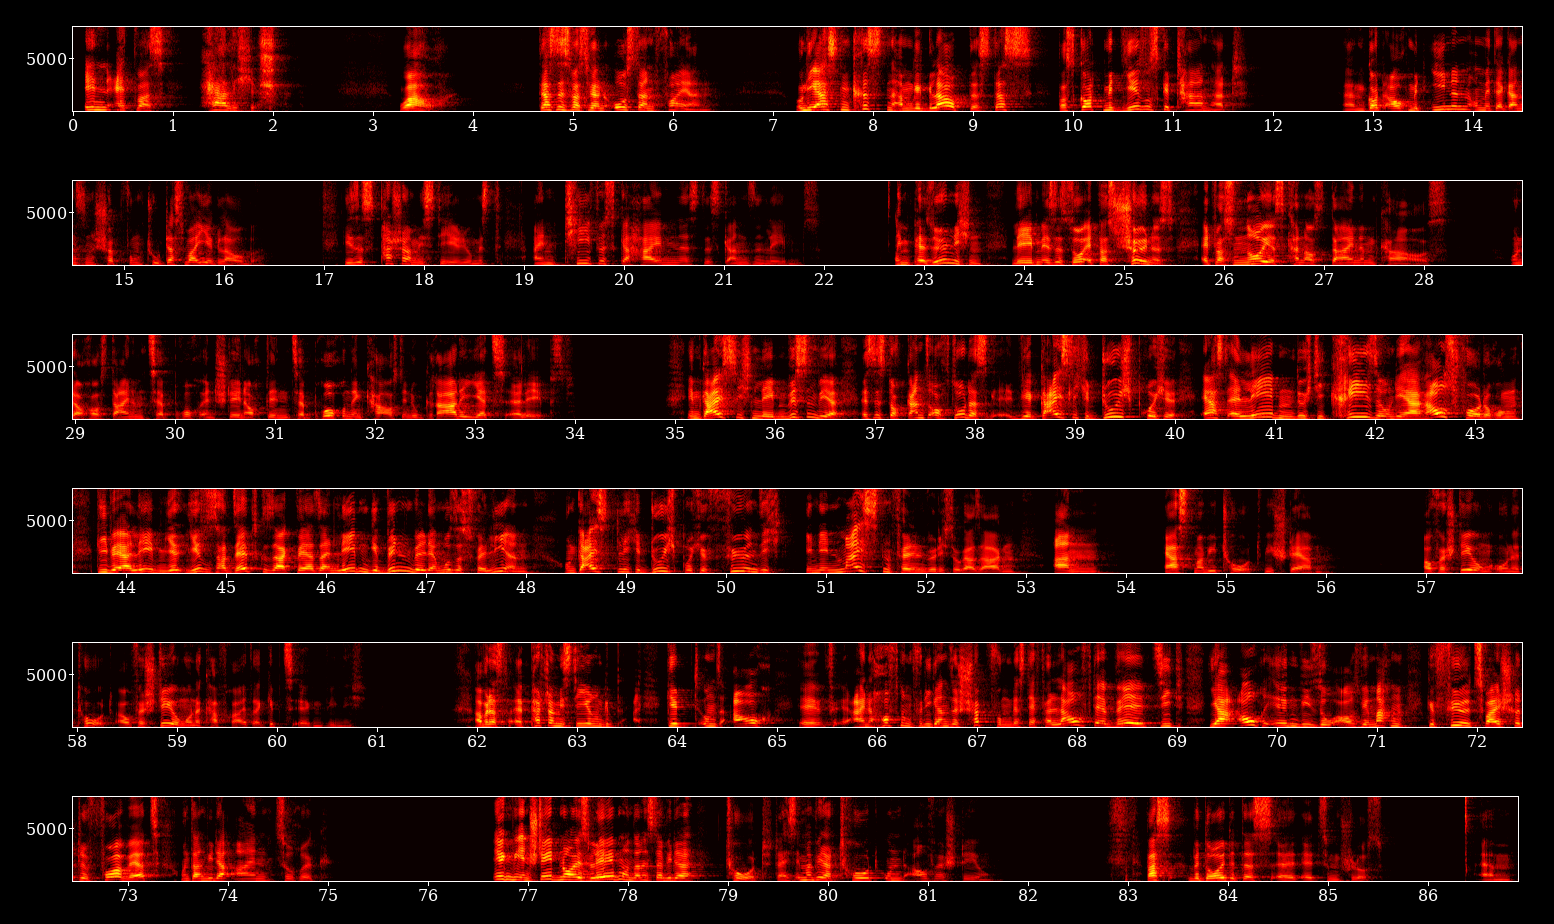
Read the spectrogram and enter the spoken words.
in etwas Herrliches. Wow, das ist, was wir an Ostern feiern. Und die ersten Christen haben geglaubt, dass das, was Gott mit Jesus getan hat, ähm, Gott auch mit ihnen und mit der ganzen Schöpfung tut. Das war ihr Glaube. Dieses Pascha-Mysterium ist ein tiefes Geheimnis des ganzen Lebens. Im persönlichen Leben ist es so etwas Schönes, etwas Neues kann aus deinem Chaos und auch aus deinem Zerbruch entstehen, auch den Zerbruch und den Chaos, den du gerade jetzt erlebst. Im geistlichen Leben wissen wir, es ist doch ganz oft so, dass wir geistliche Durchbrüche erst erleben durch die Krise und die Herausforderungen, die wir erleben. Jesus hat selbst gesagt, wer sein Leben gewinnen will, der muss es verlieren. Und geistliche Durchbrüche fühlen sich in den meisten Fällen, würde ich sogar sagen, an, erstmal wie Tod, wie Sterben. Auferstehung ohne Tod, Auferstehung ohne Karfreitag gibt es irgendwie nicht. Aber das äh, Pascha-Mysterium gibt, gibt, uns auch äh, eine Hoffnung für die ganze Schöpfung, dass der Verlauf der Welt sieht ja auch irgendwie so aus. Wir machen gefühlt zwei Schritte vorwärts und dann wieder einen zurück. Irgendwie entsteht neues Leben und dann ist da wieder Tod. Da ist immer wieder Tod und Auferstehung. Was bedeutet das äh, äh zum Schluss? Ähm,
